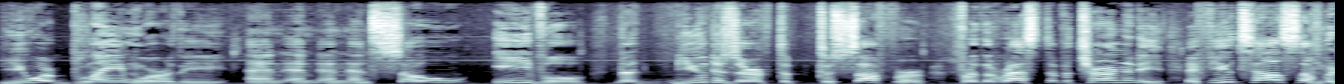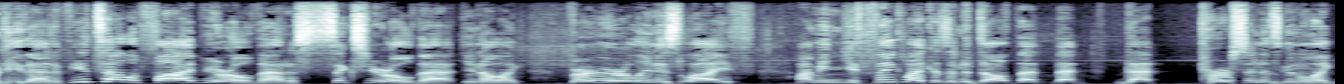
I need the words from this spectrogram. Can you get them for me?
you are blameworthy and, and, and, and so evil that you deserve to, to suffer for the rest of eternity. If you tell somebody that, if you tell a five year old that, a six year old that, you know, like very early in his life, I mean, you think like as an adult that that that person is going to like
